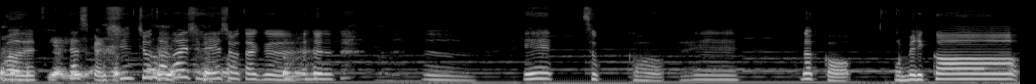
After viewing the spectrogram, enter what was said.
まあね、いやいやいや確かに身長高いしね、翔太くん。うん。えーそっか。えーなんか、アメリカ、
